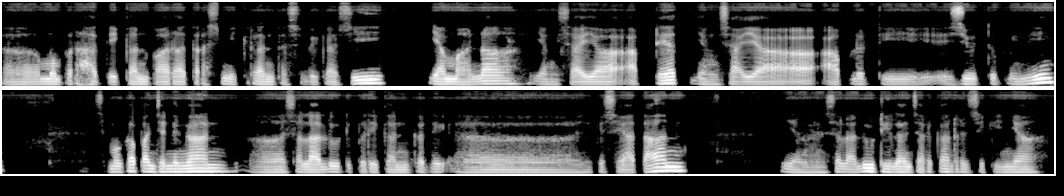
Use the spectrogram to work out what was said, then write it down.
uh, memperhatikan para transmigran transmigrasi yang mana yang saya update yang saya upload di YouTube ini. Semoga panjenengan uh, selalu diberikan ke, uh, kesehatan yang selalu dilancarkan rezekinya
